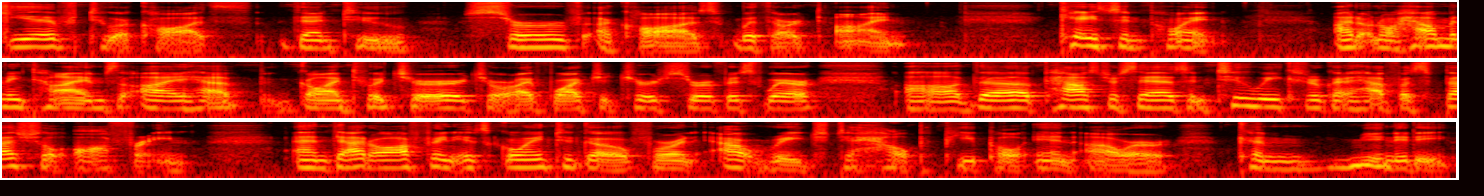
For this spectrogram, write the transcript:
give to a cause than to serve a cause with our time. Case in point, I don't know how many times I have gone to a church or I've watched a church service where uh, the pastor says, in two weeks, we're going to have a special offering. And that offering is going to go for an outreach to help people in our community.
